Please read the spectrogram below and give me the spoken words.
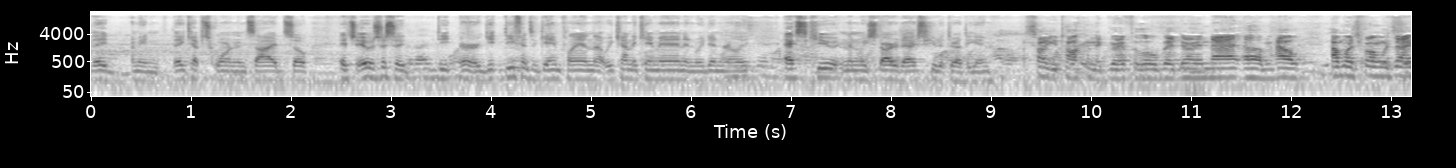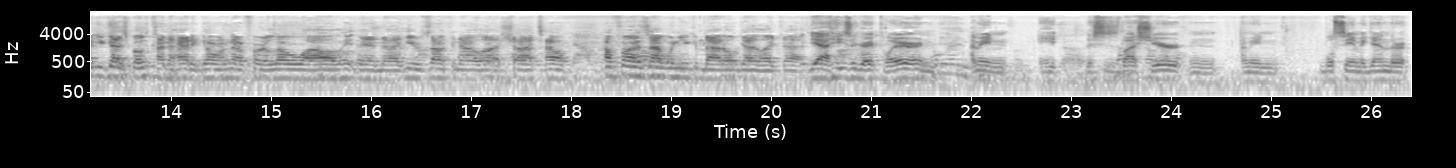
they, I mean, they kept scoring inside. So it, it was just a de- or defensive game plan that we kind of came in and we didn't really execute, and then we started to execute it throughout the game. I saw you talking to Griff a little bit during that. Um, how how much fun was that? You guys both kind of had it going there for a little while, and uh, he was knocking out a lot of shots. How how fun is that when you can battle a guy like that? Yeah, he's a great player, and I mean, he, this is his last year, and I mean, we'll see him again there,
